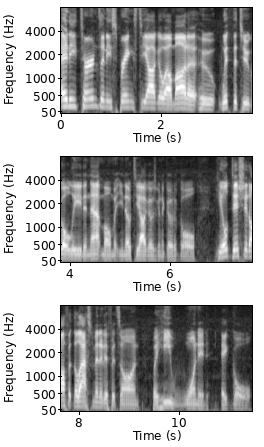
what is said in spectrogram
and he turns and he springs Thiago Almada, who, with the two goal lead in that moment, you know Thiago is going to go to goal. He'll dish it off at the last minute if it's on, but he wanted a goal.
